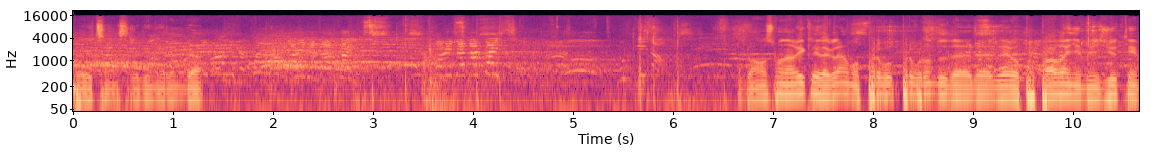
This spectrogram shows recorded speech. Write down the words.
Bojica na sredini ringa. Uglavnom smo navikli da gledamo prvu, prvu rundu da, da, je opapavanje, međutim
